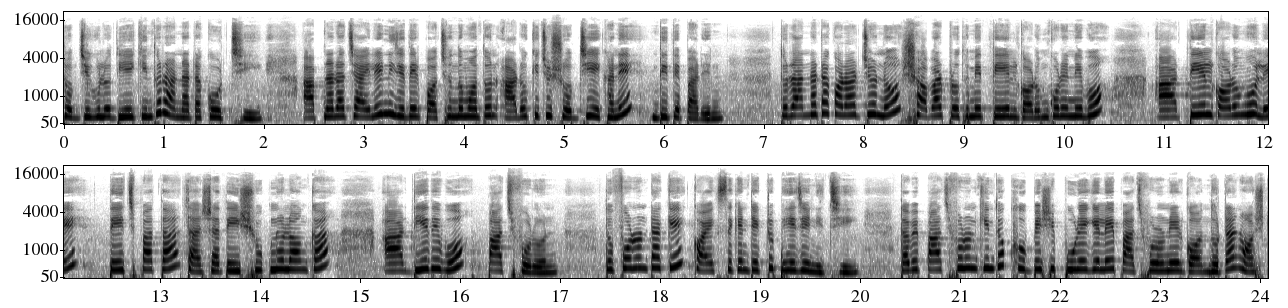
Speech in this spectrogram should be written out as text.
সবজিগুলো দিয়ে কিন্তু রান্নাটা করছি। আপনারা চাইলে নিজেদের পছন্দ মতন আরও কিছু সবজি এখানে দিতে পারেন। তো রান্নাটা করার জন্য সবার প্রথমে তেল গরম করে নেব। আর তেল গরম হলে তেজপাতা, তার সাথে শুকনো লঙ্কা আর দিয়ে দেব পাঁচ ফোড়ন। তো ফোড়নটাকে কয়েক সেকেন্ড একটু ভেজে নিচ্ছি। তবে পাঁচ ফোড়ন কিন্তু খুব বেশি পুড়ে গেলে পাঁচ ফোড়নের গন্ধটা নষ্ট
